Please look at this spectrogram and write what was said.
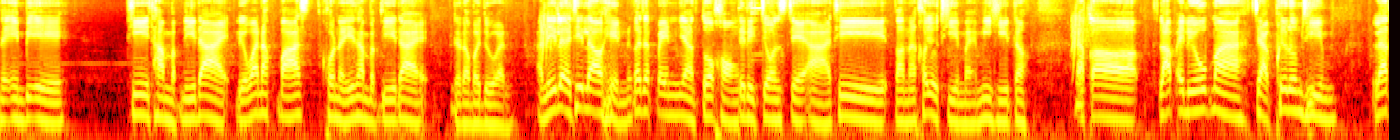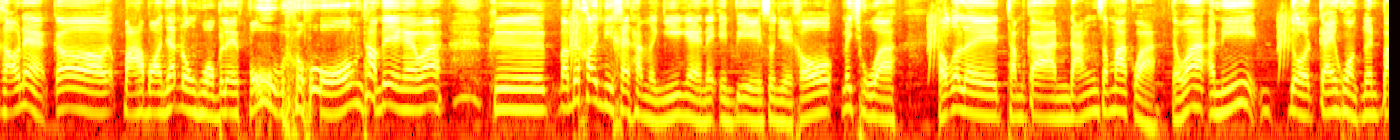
ใน NBA ที่ทำแบบนี้ได้ หรือว่านักบาสคนไหนที่ทำแบบนี้ได้ เดี๋ยวเราไปดูกัน อันนี้เลยที่เราเห็นก็จะเป็นอย่างตัวของเดริกโจนส์ JR ที่ตอนนั้นเขาอยู่ทีมไมมี่ฮีทเนาะแล้วก็รับไอริวมาจากเพื่อนร่วมทีม แล้วเขาเนี่ยก็ปาบอลยัดลงห่วงไปเลยฟูโอ้โหมันทำได้ยังไงวะคือมันไม่ค่อยมีใครทำอย่างนี้ไงใน NBA ส่วนใหญ่เขาไม่ชัวร์เขาก็เลยทำการดังซะมากกว่า แต่ว่าอันนี้โดดไกลห่วงเกินไป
